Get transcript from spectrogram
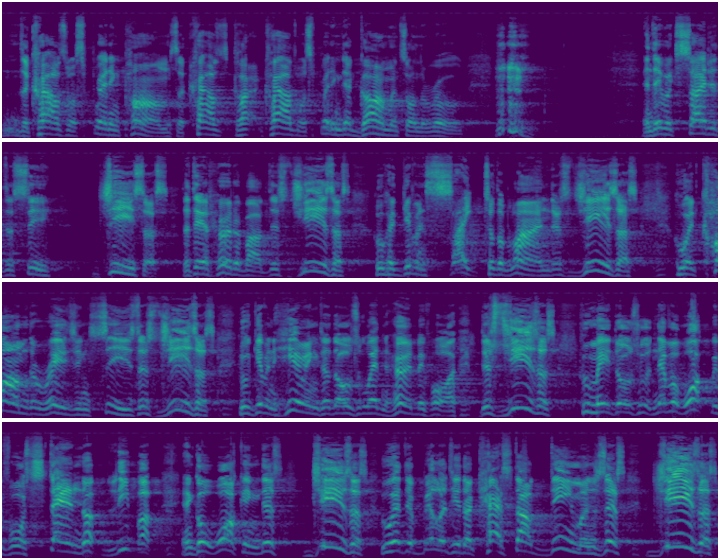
The crowds were spreading palms. The crowds, crowds were spreading their garments on the road. and they were excited to see Jesus that they had heard about, this Jesus who had given sight to the blind, this Jesus who had calmed the raging seas, this Jesus who had given hearing to those who hadn't heard before, this Jesus who made those who had never walked before stand up, leap up, and go walking, this Jesus who had the ability to cast out demons, this Jesus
